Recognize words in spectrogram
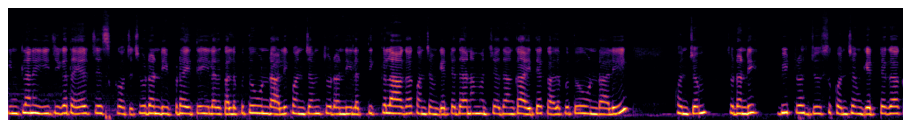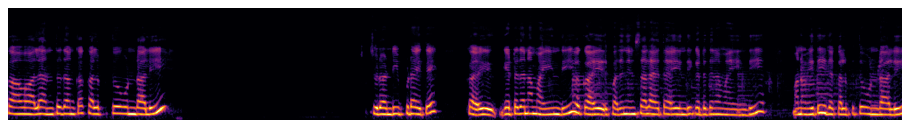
ఇంట్లోనే ఈజీగా తయారు చేసుకోవచ్చు. చూడండి ఇప్పుడైతే ఇలా కలుపుతూ ఉండాలి. కొంచెం చూడండి ఇలా తిక్కలాగా కొంచెం గట్టిదనం వచ్చేదాకా అయితే కలుపుతూ ఉండాలి. కొంచెం చూడండి బీట్రూట్ జ్యూస్ కొంచెం గట్టిగా కావాలి. అంతదాకా కలుపుతూ ఉండాలి. చూడండి ఇప్పుడైతే గెట్టదనం అయింది. ఒక పది నిమిషాలు అయితే అయింది గెట్టదనం అయింది. మనం అయితే ఇలా కలుపుతూ ఉండాలి.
